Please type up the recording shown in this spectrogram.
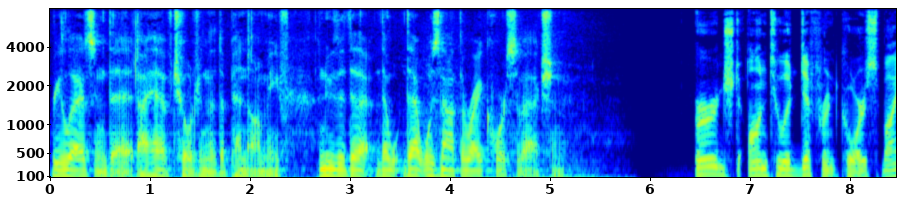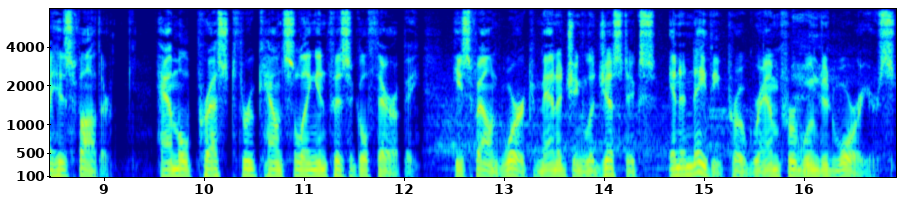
realizing that I have children that depend on me, I knew that that, that, that was not the right course of action. Urged onto a different course by his father, Hamill pressed through counseling and physical therapy. He's found work managing logistics in a Navy program for wounded warriors.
